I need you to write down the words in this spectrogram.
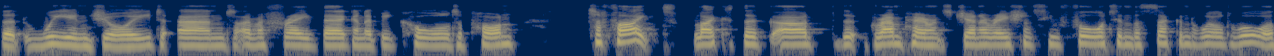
that we enjoyed. And I'm afraid they're going to be called upon to fight like the, uh, the grandparents' generations who fought in the Second World War.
